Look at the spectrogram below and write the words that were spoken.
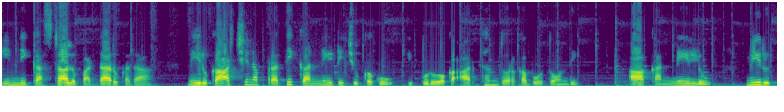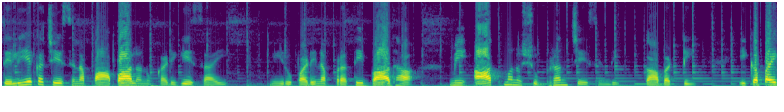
ఇన్ని కష్టాలు పడ్డారు కదా మీరు కార్చిన ప్రతి కన్నీటి చుక్కకు ఇప్పుడు ఒక అర్థం దొరకబోతోంది. ఆ కన్నీళ్ళు మీరు తెలియక చేసిన పాపాలను కడిగేశాయి. మీరు పడిన ప్రతి బాధ మీ ఆత్మను శుభ్రం చేసింది. కాబట్టి ఇకపై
